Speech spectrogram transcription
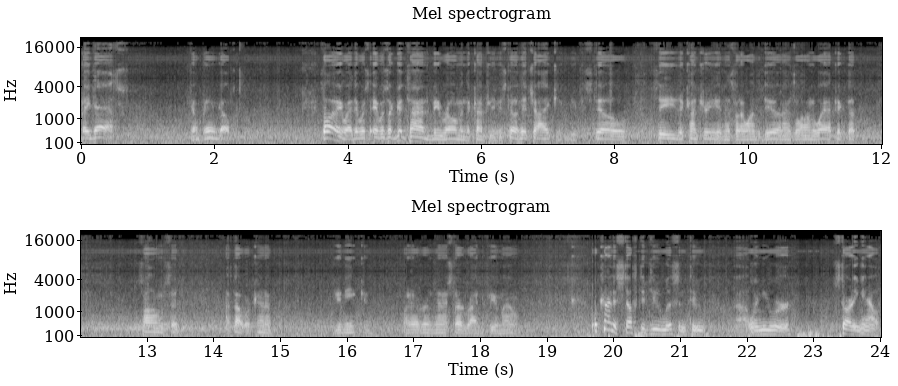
pay gas, jump in and go. So anyway, there was it was a good time to be roaming the country. You could still hitchhike, you could still see the country, and that's what I wanted to do. And as along the way, I picked up songs that I thought were kind of unique and whatever, and then I started writing a few of my own. What kind of stuff did you listen to uh, when you were starting out,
